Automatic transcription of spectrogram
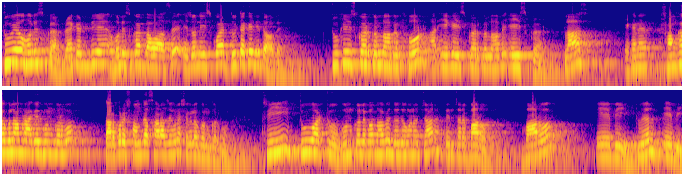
Two A whole square bracket দিয়ে হোল স্কোয়ার দেওয়া আছে এই জন্য স্কোয়ার দুইটাকেই দিতে হবে। টুকে স্কোয়ার করলে হবে ফোর আর এ কে স্কোয়ার করলে হবে এ স্কোয়ার প্লাস এখানে সংখ্যাগুলো আমরা আগে গুণ করব, তারপরে সংখ্যা ছাড়া যেগুলো সেগুলো গুণ করব। থ্রি টু আর টু গুণ করলে কত হবে? দুই দুগুণ চার, তিন চারে বারো। বারো A B twelve A B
